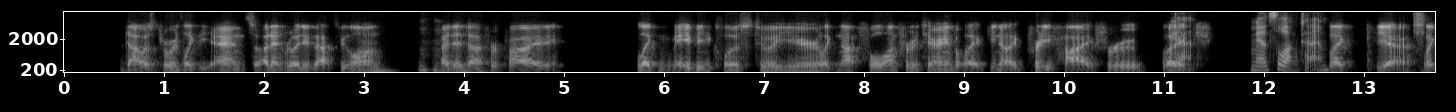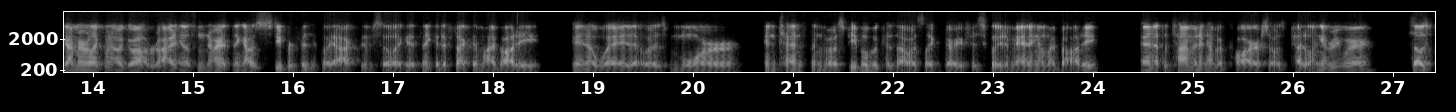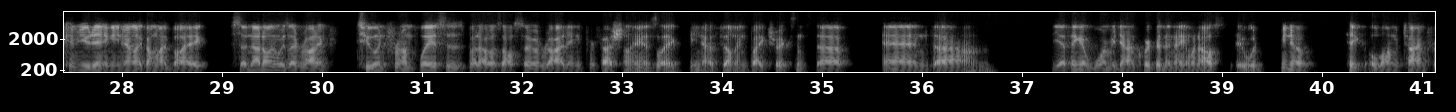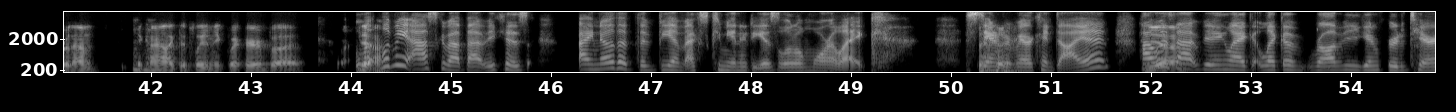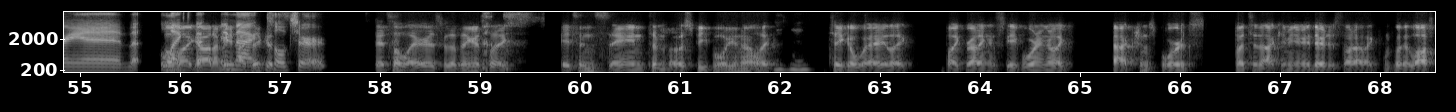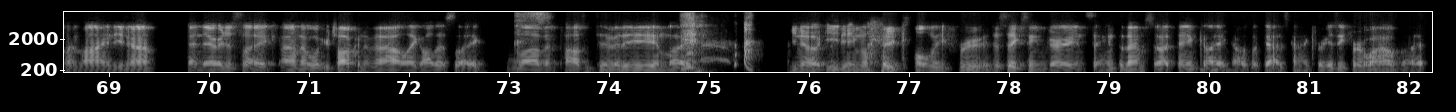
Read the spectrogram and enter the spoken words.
That was towards like the end, so I didn't really do that too long. Mhm. I did that for probably like maybe close to a year, like not full on fruitarian, but like, you know, like pretty high fruit. Like, yeah. I mean, it's a long time. Like, yeah. Like, I remember like when I would go out riding, that's another thing. I was super physically active. So, like, I think it affected my body in a way that was more intense than most people because I was like very physically demanding on my body. And at the time, I didn't have a car. So I was pedaling everywhere. So I was commuting, you know, like on my bike. So not only was I riding to and from places, but I was also riding professionally as like, you know, filming bike tricks and stuff. And um, yeah, I think it wore me down quicker than anyone else. It would, you know, take a long time for them. It mm-hmm. kind of like depleted me quicker, but yeah. Let, let me ask about that because I know that the BMX community is a little more like standard American diet. How yeah. is that being like like a raw vegan fruitarian like oh my God. I mean, in that culture? It's, it's hilarious because I think it's like it's insane to most people, you know, like mm-hmm. take away like bike riding and skateboarding or like action sports. But to that community, they just thought I like completely lost my mind, you know? And they were just like, I don't know what you're talking about, like all this like love and positivity and like you know, eating like only fruit. It just like seemed very insane to them. So I think mm-hmm. like I was looked at as kind of crazy for a while, but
